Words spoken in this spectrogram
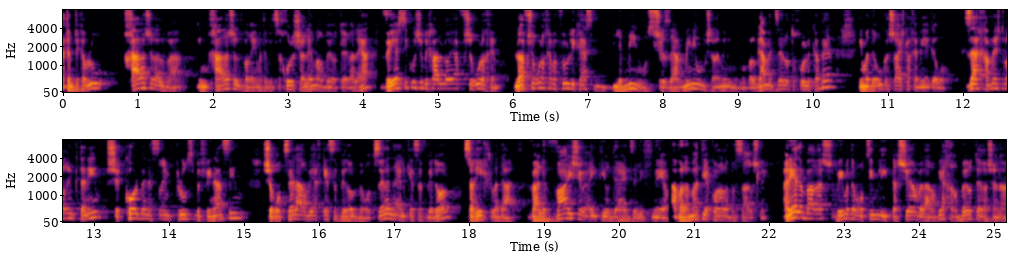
אתם תקבלו חרא של הלוואה, עם חרא של דברים, אתם תצטרכו לשלם הרבה יותר עליה, ויש סיכוי שבכלל לא יאפשרו לכם. לא יאפשרו לכם אפילו להיכנס למינוס, שזה המינימום של המינימום, אבל גם את זה לא תוכלו לקבל אם הדירוג אשראי שלכם יהיה גרוע. זה החמש דברים קטנים שכל בן 20 פלוס בפיננסים, שרוצה להרוויח כסף גדול ורוצה לנהל כסף גדול, צריך לדעת. והלוואי שהייתי יודע את זה לפני, אבל למדתי הכל על הבשר שלי. אני אדם ברש, ואם אתם רוצים להתעשר ולהרוויח הרבה יותר השנה,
